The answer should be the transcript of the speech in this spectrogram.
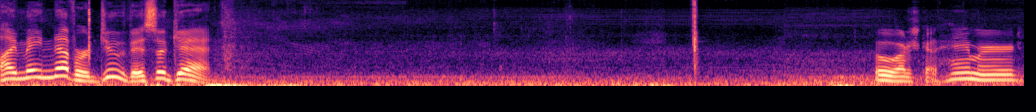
I may never do this again. Oh, I just got hammered.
